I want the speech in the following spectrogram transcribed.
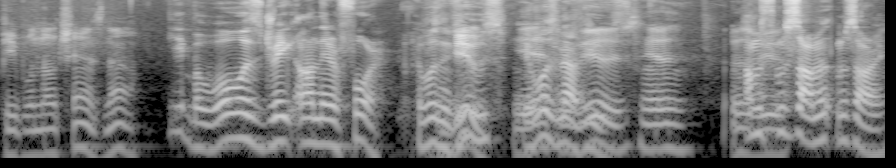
people know Chance now. Yeah, but what was Drake on there for? It wasn't views. Views. Yeah, it was not views. Yeah, was I'm, views. I'm sorry. I'm sorry.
